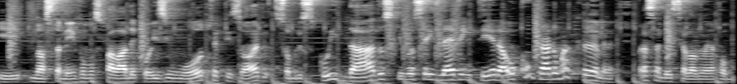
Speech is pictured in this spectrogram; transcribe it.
E nós também vamos falar depois em um outro episódio sobre os cuidados que vocês devem ter ao comprar uma câmera, para saber se ela não é roubada,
